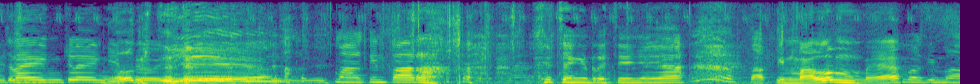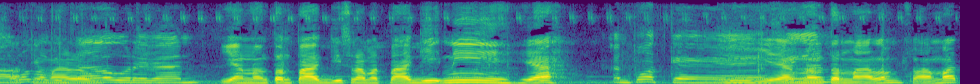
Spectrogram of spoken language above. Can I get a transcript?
celeng celeng gitu, Oh, gitu. iya Makin parah. ngecengin recehnya ya. makin malam ya Makin malam Makin makin, malam. sahur ya kan. yang nonton pagi selamat pagi nih ya Kan podcast. iya yang nonton malam selamat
